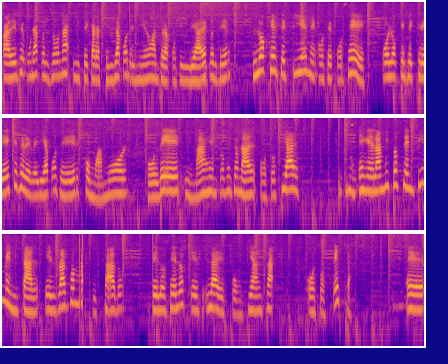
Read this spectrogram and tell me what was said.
padece una persona y se caracteriza por el miedo ante la posibilidad de perder lo que se tiene o se posee o lo que se cree que se debería poseer como amor, poder, imagen profesional o social. En el ámbito sentimental, el rasgo más usado de los celos es la desconfianza o sospecha eh,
